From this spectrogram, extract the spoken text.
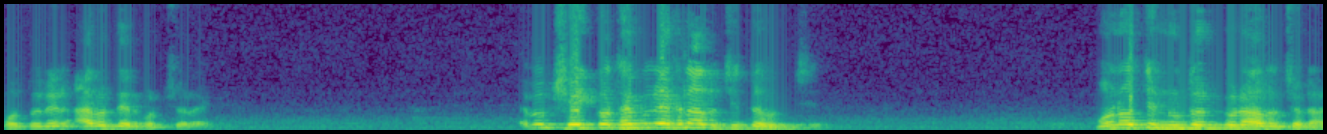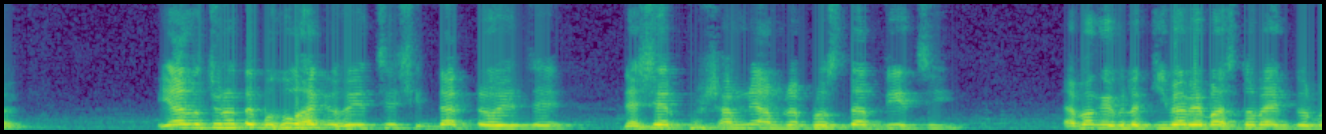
পতনের আরও দেড় বছর আগে। এবং সেই কথাগুলো এখন আলোচিত হচ্ছে। মনে হচ্ছে নতুন কোনো আলোচনা। এই আলোচনা তো বহু আগে হয়েছে, সিদ্ধান্ত হয়েছে, দেশের সামনে আমরা প্রস্তাব দিয়েছি এবং এগুলো কীভাবে বাস্তবায়ন করব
